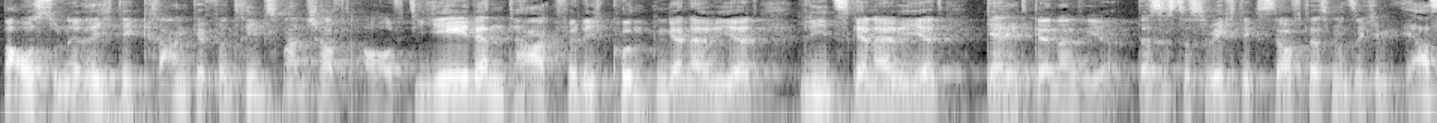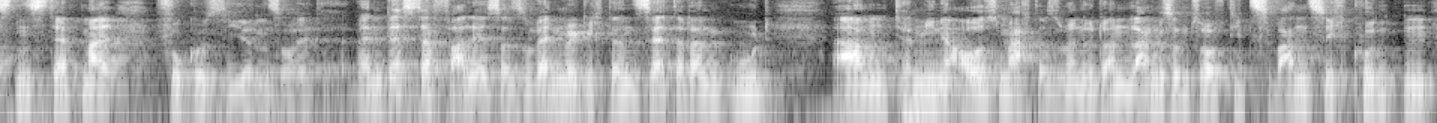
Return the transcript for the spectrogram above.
baust du eine richtig kranke Vertriebsmannschaft auf, die jeden Tag für dich Kunden generiert, Leads generiert, Geld generiert. Das ist das Wichtigste, auf das man sich im ersten Step mal fokussieren sollte. Wenn das der Fall ist, also wenn wirklich dein Setter dann gut ähm, Termine ausmacht, also wenn du dann langsam so auf die 20 Kunden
